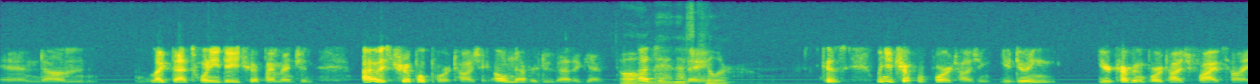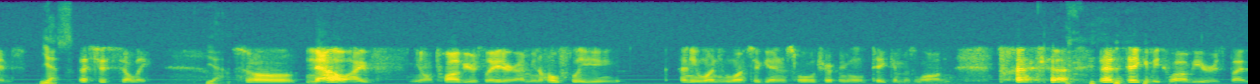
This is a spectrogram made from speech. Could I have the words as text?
and um, like that 20 day trip I mentioned, I was triple portaging. I'll never do that again. Oh That's man, that's killer. Because when you're triple portaging, you're doing, you're covering portage five times. Yes. That's just silly. Yeah. So now I've, you know, 12 years later, I mean, hopefully anyone who wants to get into solo tripping won't take him as long. But uh, it hasn't taken me 12 years, but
